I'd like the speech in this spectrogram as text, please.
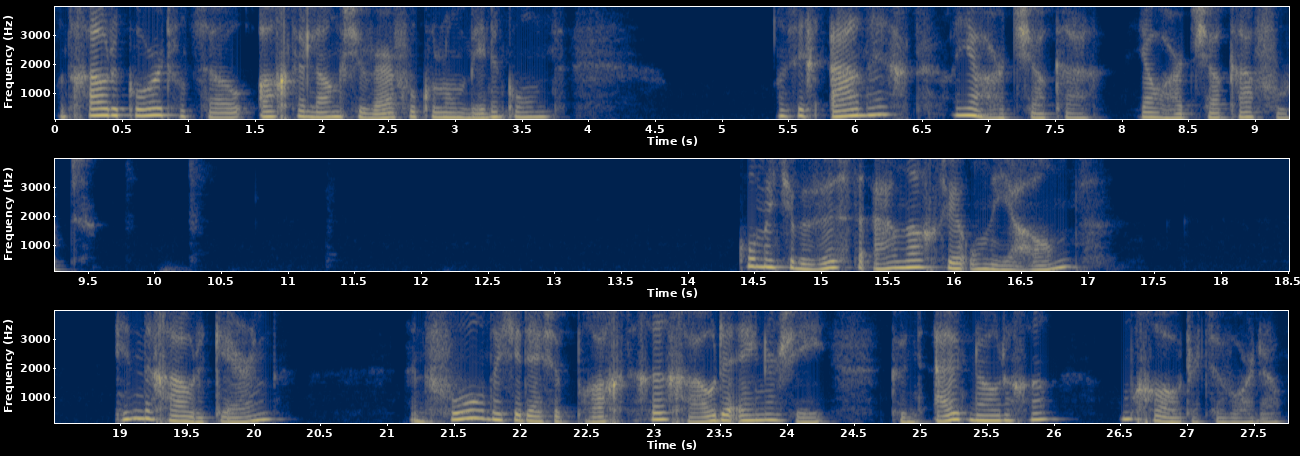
Het gouden koord wat zo achterlangs je wervelkolom binnenkomt en zich aanhecht aan je hartchakra jouw hartchakra voedt. Kom met je bewuste aandacht weer onder je hand in de gouden kern en voel dat je deze prachtige gouden energie kunt uitnodigen om groter te worden.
